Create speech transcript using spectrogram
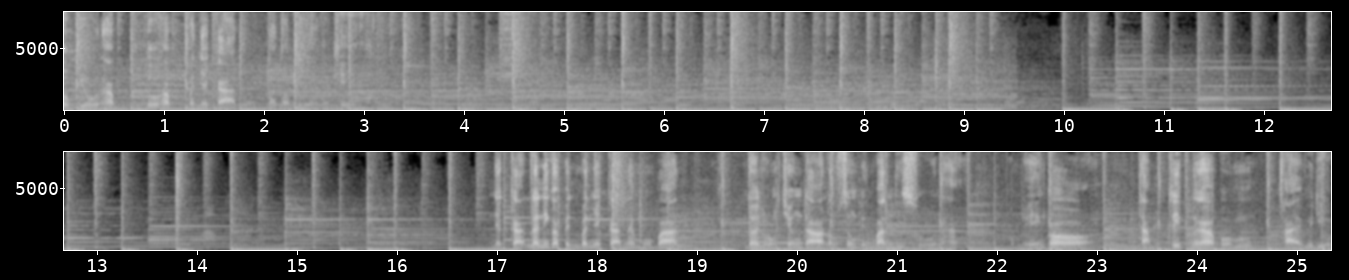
ชมวิวนะครับ ดูครับบรรยากาศณตอนนี้โอเคบรรยากาศและนี่ก็เป็นบรรยากาศในหมู่บ้านดอยหลวงเชียงดาวซึ่งเป็นบ้านดีซูนะฮะผมเองก็ทำคลิปนะครับ ผมถ่ายวิดีโอ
